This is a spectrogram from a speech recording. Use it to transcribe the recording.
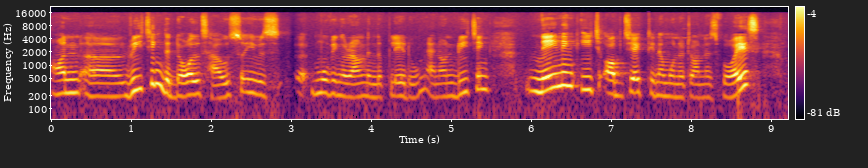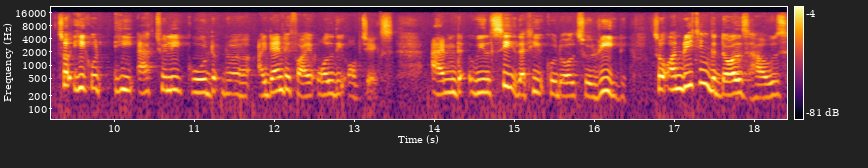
on uh, reaching the doll's house so he was uh, moving around in the playroom and on reaching naming each object in a monotonous voice so he could he actually could uh, identify all the objects. And we'll see that he could also read. So on reaching the doll's house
